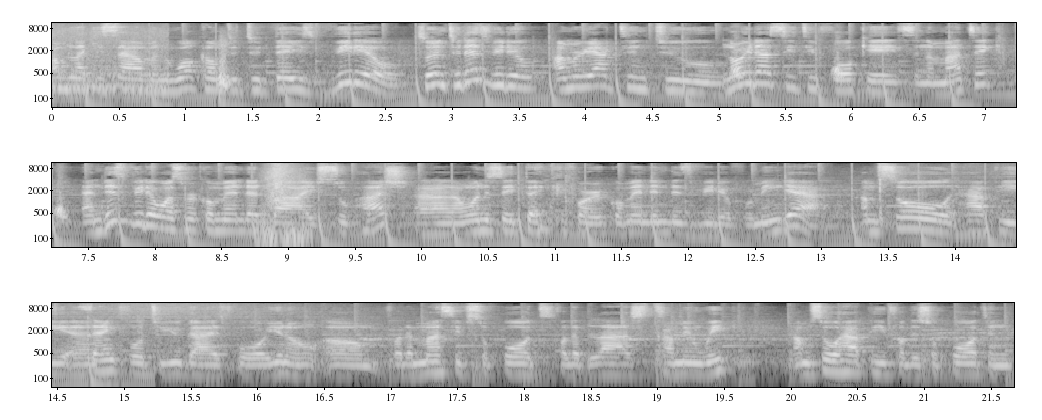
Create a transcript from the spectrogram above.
I'm Lucky Sam and welcome to today's video. So in today's video, I'm reacting to Noida City 4K Cinematic and this video was recommended by Subhash and I want to say thank you for recommending this video for me. Yeah, I'm so happy and thankful to you guys for, you know, um, for the massive support for the last coming week. I'm so happy for the support and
